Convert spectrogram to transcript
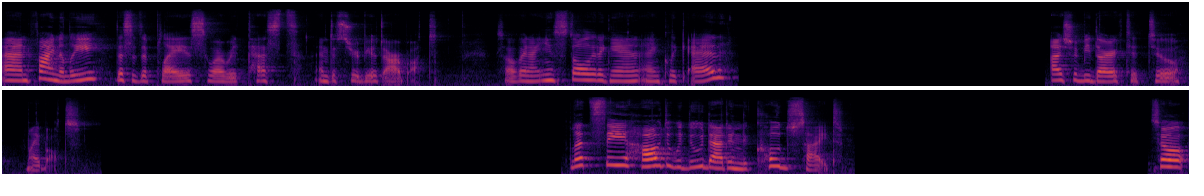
And finally, this is the place where we test and distribute our bot. So when I install it again and click add, I should be directed to my bot. Let's see how do we do that in the code side. So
